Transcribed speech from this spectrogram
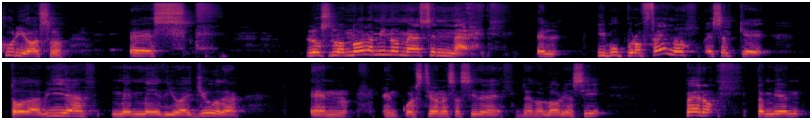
curioso. Es. Los Lonol a mí no me hacen nada. El ibuprofeno es el que todavía me medio ayuda en, en cuestiones así de, de dolor y así. Pero también,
